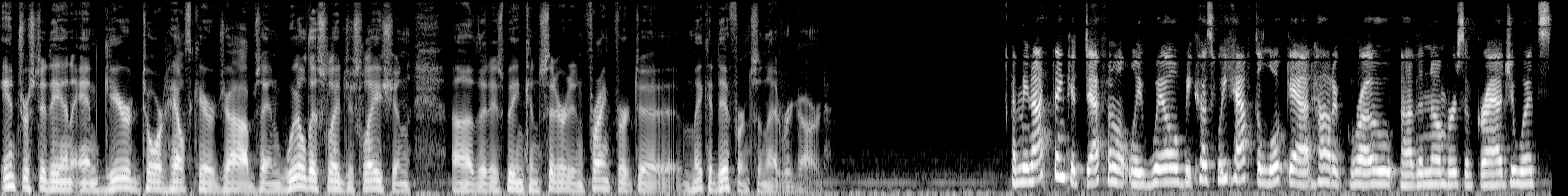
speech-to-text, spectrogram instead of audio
interested in and geared toward healthcare jobs? And will this legislation uh, that is being considered in Frankfort uh, make a difference in that regard? I mean, I think it definitely will because we have to look at how to grow uh, the numbers of graduates.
